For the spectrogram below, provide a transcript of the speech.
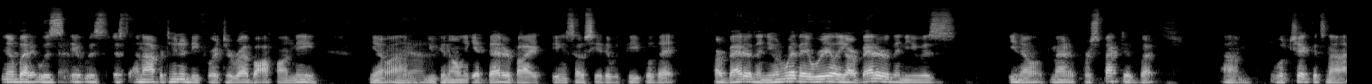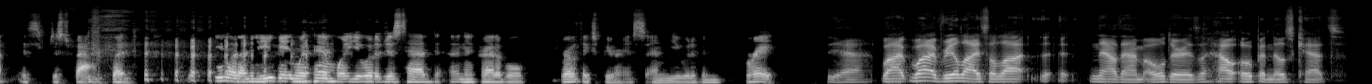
you know. But it was yeah. it was just an opportunity for it to rub off on me you know, um, yeah. you can only get better by being associated with people that are better than you, and where they really are better than you is, you know, a matter of perspective. But um, well, chick, it's not. It's just fact. But you know what I mean. You being with him, well, you would have just had an incredible growth experience, and you would have been great. Yeah. Well, I, what I've realized a lot uh, now that I'm older is how open those cats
